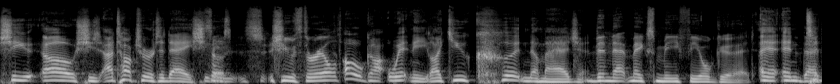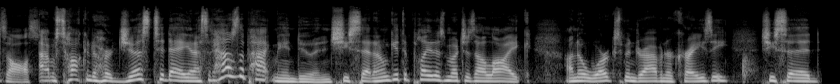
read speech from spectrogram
She, oh, she's, I talked to her today. She So goes, she was thrilled. Oh God, Whitney, like you couldn't imagine. Then that makes me feel good. And, and to- that's awesome. I was talking to her just today, and I said, "How's the Pac-Man doing?" And she said, "I don't get to play it as much as I like. I know work's been driving her crazy." She said,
